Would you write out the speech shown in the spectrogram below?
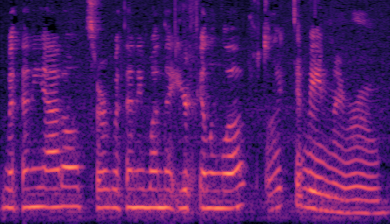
with any adults or with anyone that you're feeling loved? I like to be in my room.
